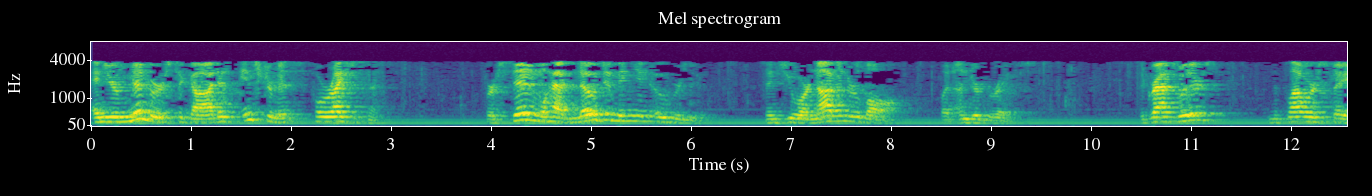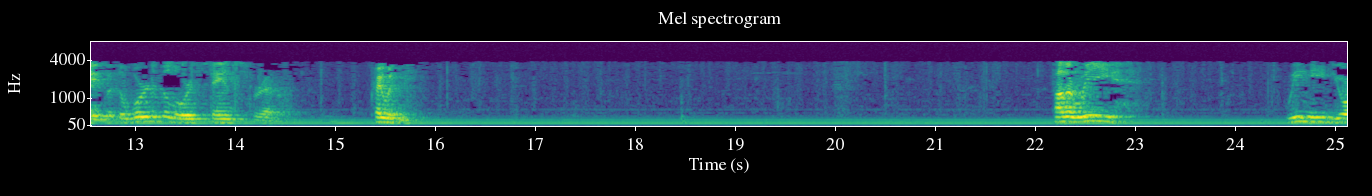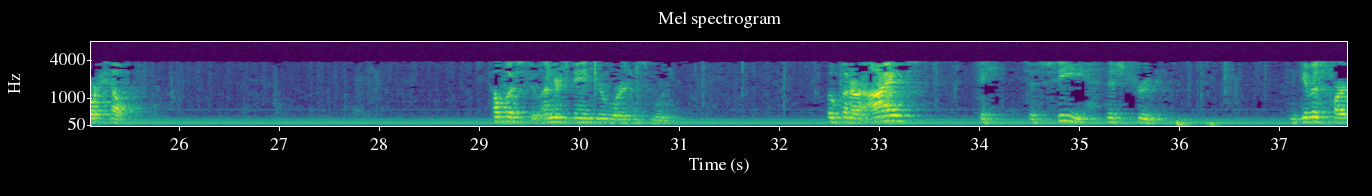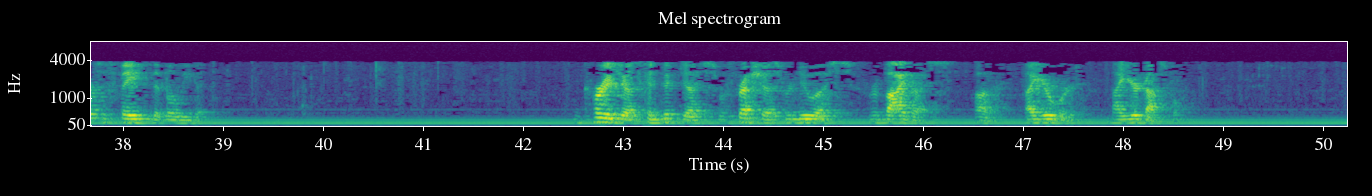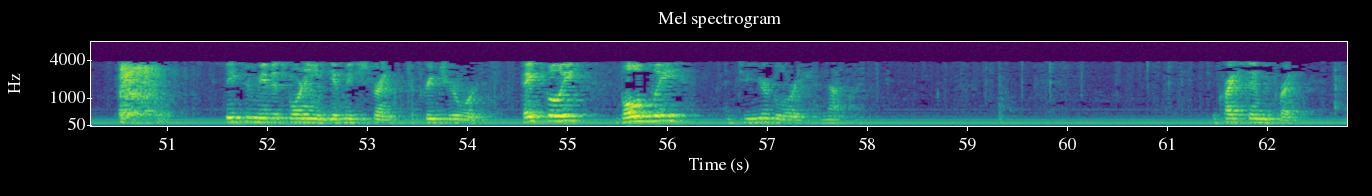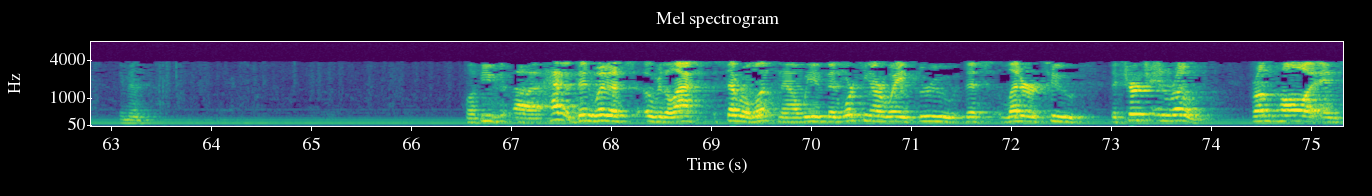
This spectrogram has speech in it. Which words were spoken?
and your members to God as instruments for righteousness. For sin will have no dominion over you, since you are not under law, but under grace. The grass withers and the flowers fade, but the word of the Lord stands forever. Pray with me. Father, we, we need your help. Help us to understand your word this morning. Open our eyes to, to see this truth and give us hearts of faith that believe it. Encourage us, convict us, refresh us, renew us, revive us, Father, by your word, by your gospel. Speak through me this morning and give me strength to preach your word faithfully, boldly, and to your glory, and not mine. In Christ's name we pray. Amen. Well, if you uh, haven't been with us over the last several months now, we have been working our way through this letter to the church in Rome from Paul, and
